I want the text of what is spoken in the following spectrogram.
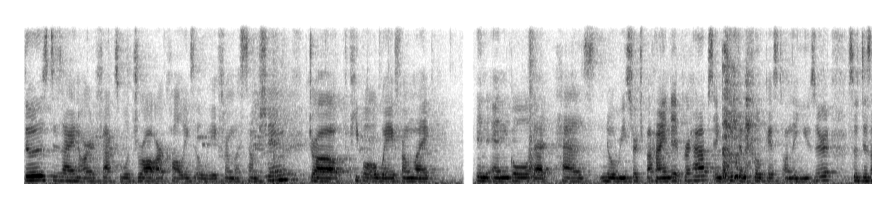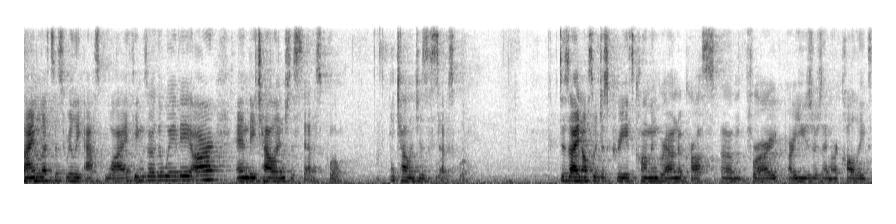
those design artifacts will draw our colleagues away from assumption draw people away from like an end goal that has no research behind it perhaps and keep them focused on the user. So design lets us really ask why things are the way they are and they challenge the status quo. It challenges the status quo. Design also just creates common ground across um, for our, our users and our colleagues.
